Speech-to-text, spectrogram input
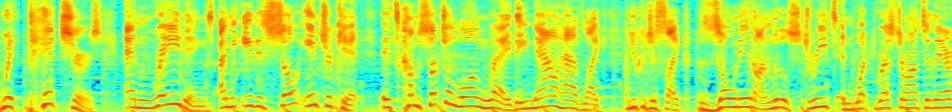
with pictures and ratings. I mean, it is so intricate. It's come such a long way. They now have like you could just like zone in on little streets and what restaurants are there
